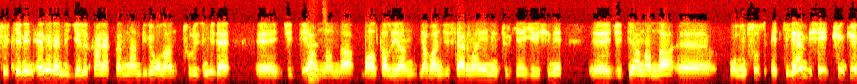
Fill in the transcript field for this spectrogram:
Türkiye'nin en önemli gelir kaynaklarından biri olan turizmi de e, ciddi evet. anlamda baltalayan yabancı sermayenin Türkiye'ye girişini e, ciddi anlamda e, olumsuz etkileyen bir şey. Çünkü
